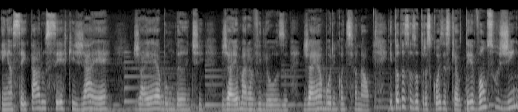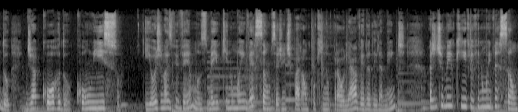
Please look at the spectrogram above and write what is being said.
em aceitar o ser que já é, já é abundante, já é maravilhoso, já é amor incondicional. E todas as outras coisas que é o ter vão surgindo de acordo com isso. E hoje nós vivemos meio que numa inversão. Se a gente parar um pouquinho para olhar verdadeiramente, a gente meio que vive numa inversão,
